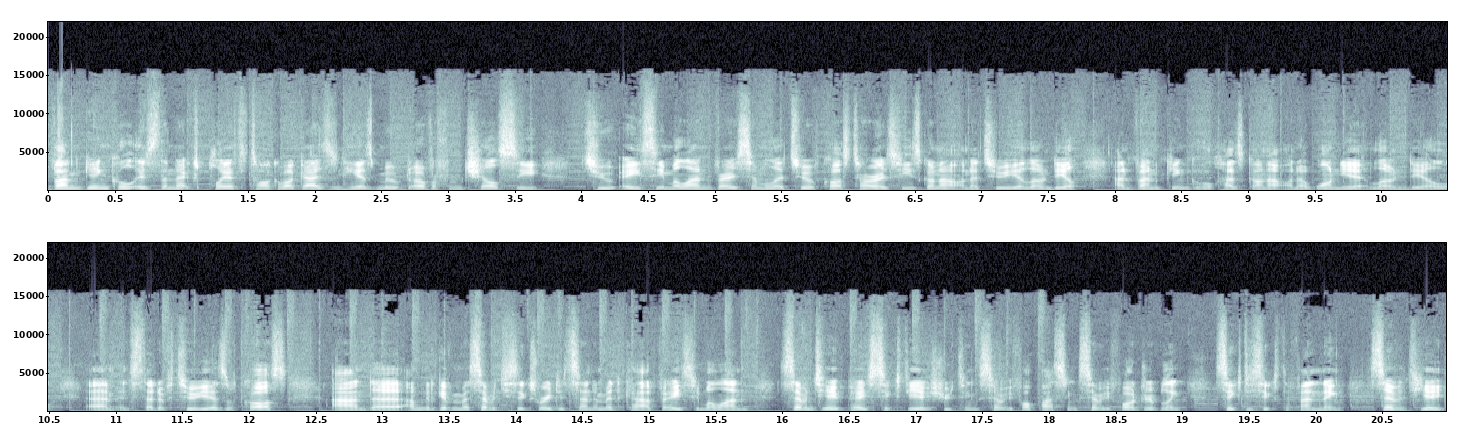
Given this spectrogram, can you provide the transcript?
Van Ginkel is the next player to talk about guys and he has moved over from Chelsea to AC Milan, very similar to of course Torres, he's gone out on a two year loan deal and Van Ginkel has gone out on a one year loan deal um, instead of two years of course and uh, I'm going to give him a 76 rated centre mid card for AC Milan, 78 pace, 68 shooting, 74 passing, 74 dribbling, 66 defending, 78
